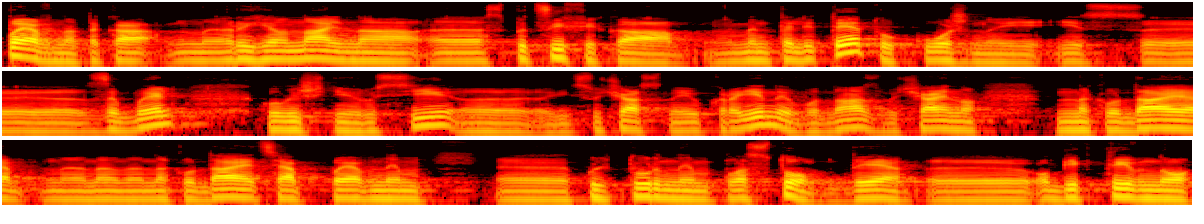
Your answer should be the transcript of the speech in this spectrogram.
певна така регіональна е, специфіка менталітету кожної із е, земель колишньої Русі е, і сучасної України, вона звичайно накладає на- на- накладається певним культурним пластом, де об'єктивно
